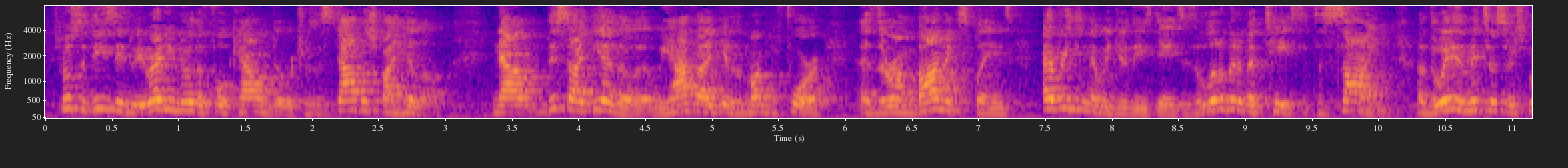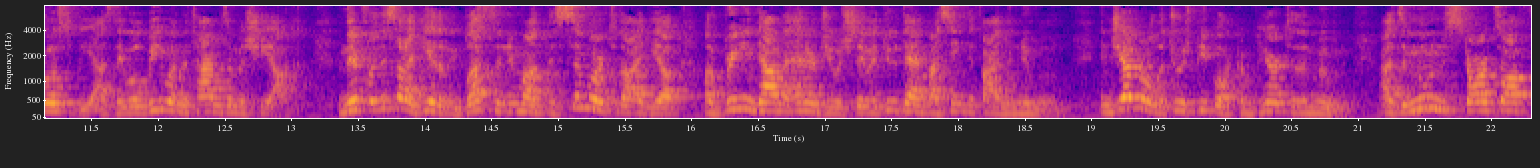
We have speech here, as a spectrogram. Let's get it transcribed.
It's supposed to these days we already know the full calendar, which was established by Hillel. Now, this idea, though, that we have the idea of the month before, as the Ramban explains, everything that we do these days is a little bit of a taste. It's a sign of the way the mitzvahs are supposed to be, as they will be when the times of Mashiach. And therefore, this idea that we bless the new month is similar to the idea of bringing down the energy which they would do then by sanctifying the new moon. In general, the Jewish people are compared to the moon. As the moon starts off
